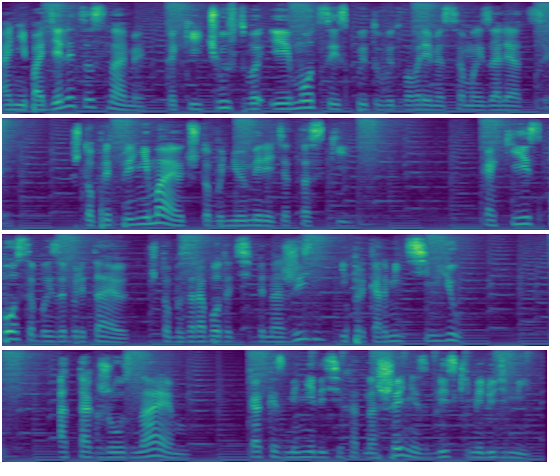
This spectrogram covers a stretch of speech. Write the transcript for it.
Они поделятся с нами, какие чувства и эмоции испытывают во время самоизоляции, что предпринимают, чтобы не умереть от тоски, какие способы изобретают, чтобы заработать себе на жизнь и прокормить семью, а также узнаем, как изменились их отношения с близкими людьми –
